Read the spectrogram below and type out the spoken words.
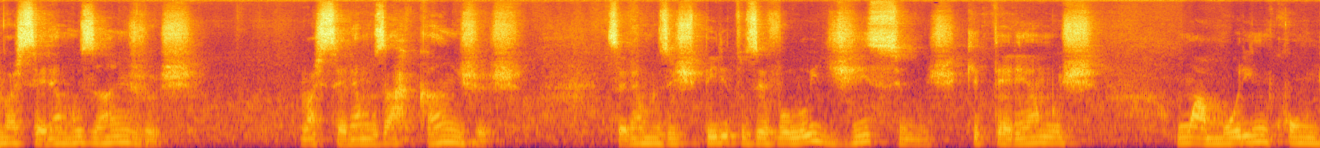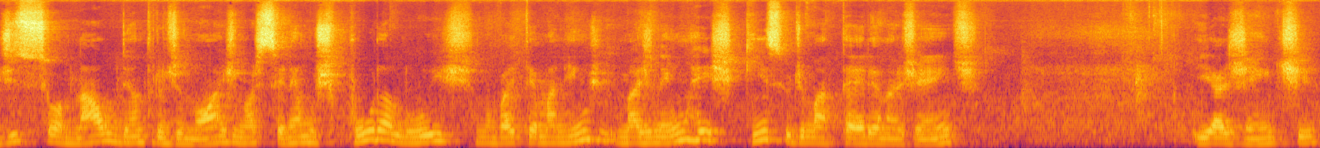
Nós seremos anjos, nós seremos arcanjos, seremos espíritos evoluidíssimos que teremos um amor incondicional dentro de nós, nós seremos pura luz, não vai ter mais nenhum, mais nenhum resquício de matéria na gente. E a gente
